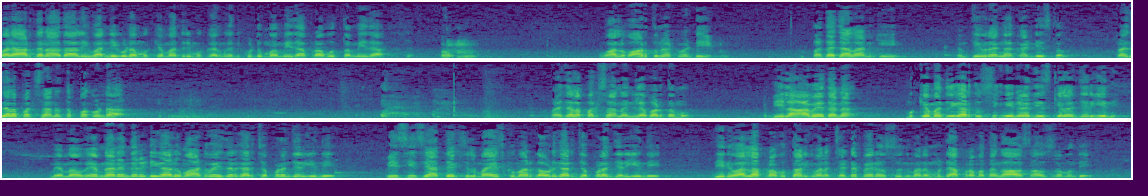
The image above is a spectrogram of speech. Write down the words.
మరి అర్ధనాదాలు ఇవన్నీ కూడా ముఖ్యమంత్రి ముఖ్యమంత్రి కుటుంబం మీద ప్రభుత్వం మీద వాళ్ళు వాడుతున్నటువంటి పదజాలానికి మేము తీవ్రంగా ఖండిస్తూ ప్రజల పక్షాన తప్పకుండా ప్రజల పక్షాన నిలబడతాము. వీళ్ళ ఆవేదన ముఖ్యమంత్రి గారి దృష్టికి నిన్ననే తీసుకెళ్ళడం జరిగింది. మేము వేం నరేందర్ రెడ్డి గారు మా అడ్వైజర్ గారు చెప్పడం జరిగింది. పిసిసి అధ్యక్షులు మహేష్ కుమార్ గౌడ్ గారు చెప్పడం జరిగింది. దీనివల్ల ప్రభుత్వానికి మన చెడ్డ పేరు వస్తుంది. మనం ముందే అప్రమత్తం కావాల్సిన అవసరం ఉంది.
